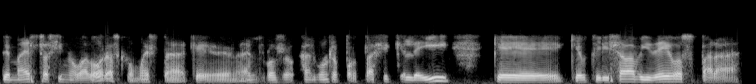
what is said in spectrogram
de maestras innovadoras como esta, que algún reportaje que leí, que, que utilizaba videos para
